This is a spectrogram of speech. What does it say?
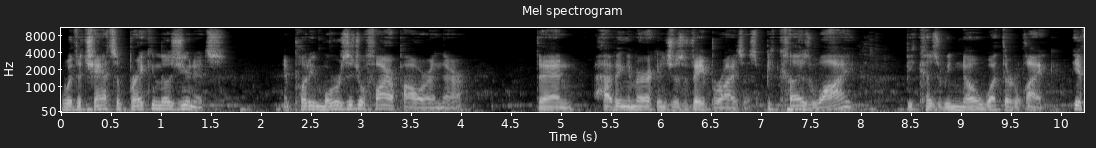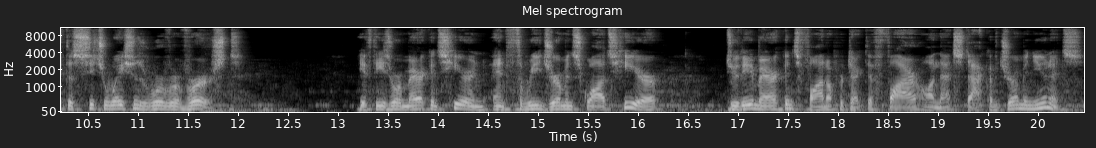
with a chance of breaking those units and putting more residual firepower in there than having the Americans just vaporize us. Because why? Because we know what they're like. If the situations were reversed, if these were Americans here and, and three German squads here, do the Americans final protective fire on that stack of German units?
